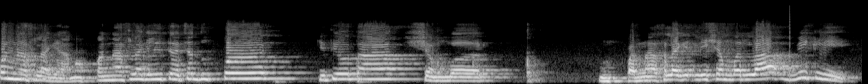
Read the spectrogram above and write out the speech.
पन्नास ला घ्या. मग पन्नास ला गेली त्याच्या दुप्पट. किती होता? शंभर. पन्नासला घेतली शंभरला विकली.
